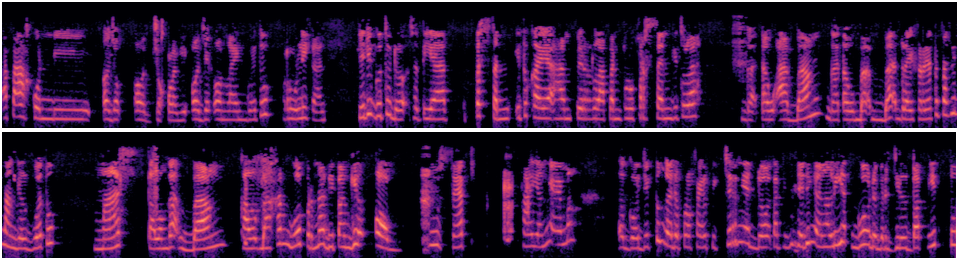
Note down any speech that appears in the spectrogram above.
apa akun di ojok ojok lagi ojek online gue tuh Ruli kan. Jadi gue tuh dok setiap pesen itu kayak hampir 80% gitulah. Nggak tahu abang, nggak tahu mbak-mbak drivernya tuh pasti manggil gue tuh Mas, kalau nggak Bang, kalau bahkan gue pernah dipanggil Om. Buset. Sayangnya emang Gojek tuh nggak ada profile picture-nya, Dok. Tapi jadi nggak ngeliat gue udah berjilbab itu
